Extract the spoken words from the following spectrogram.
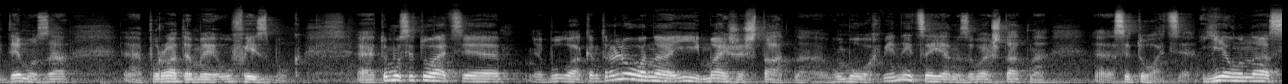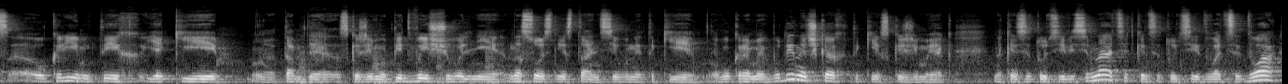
йдемо за е, порадами у Фейсбук. Е, Тому ситуація була контрольована і майже штатна в умовах війни. Це я називаю штатна е, ситуація. Є у нас, е, окрім тих, які е, там, де, скажімо, підвищувальні насосні станції, вони такі в окремих будиночках, такі, скажімо, як на Конституції 18, Конституції 22.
